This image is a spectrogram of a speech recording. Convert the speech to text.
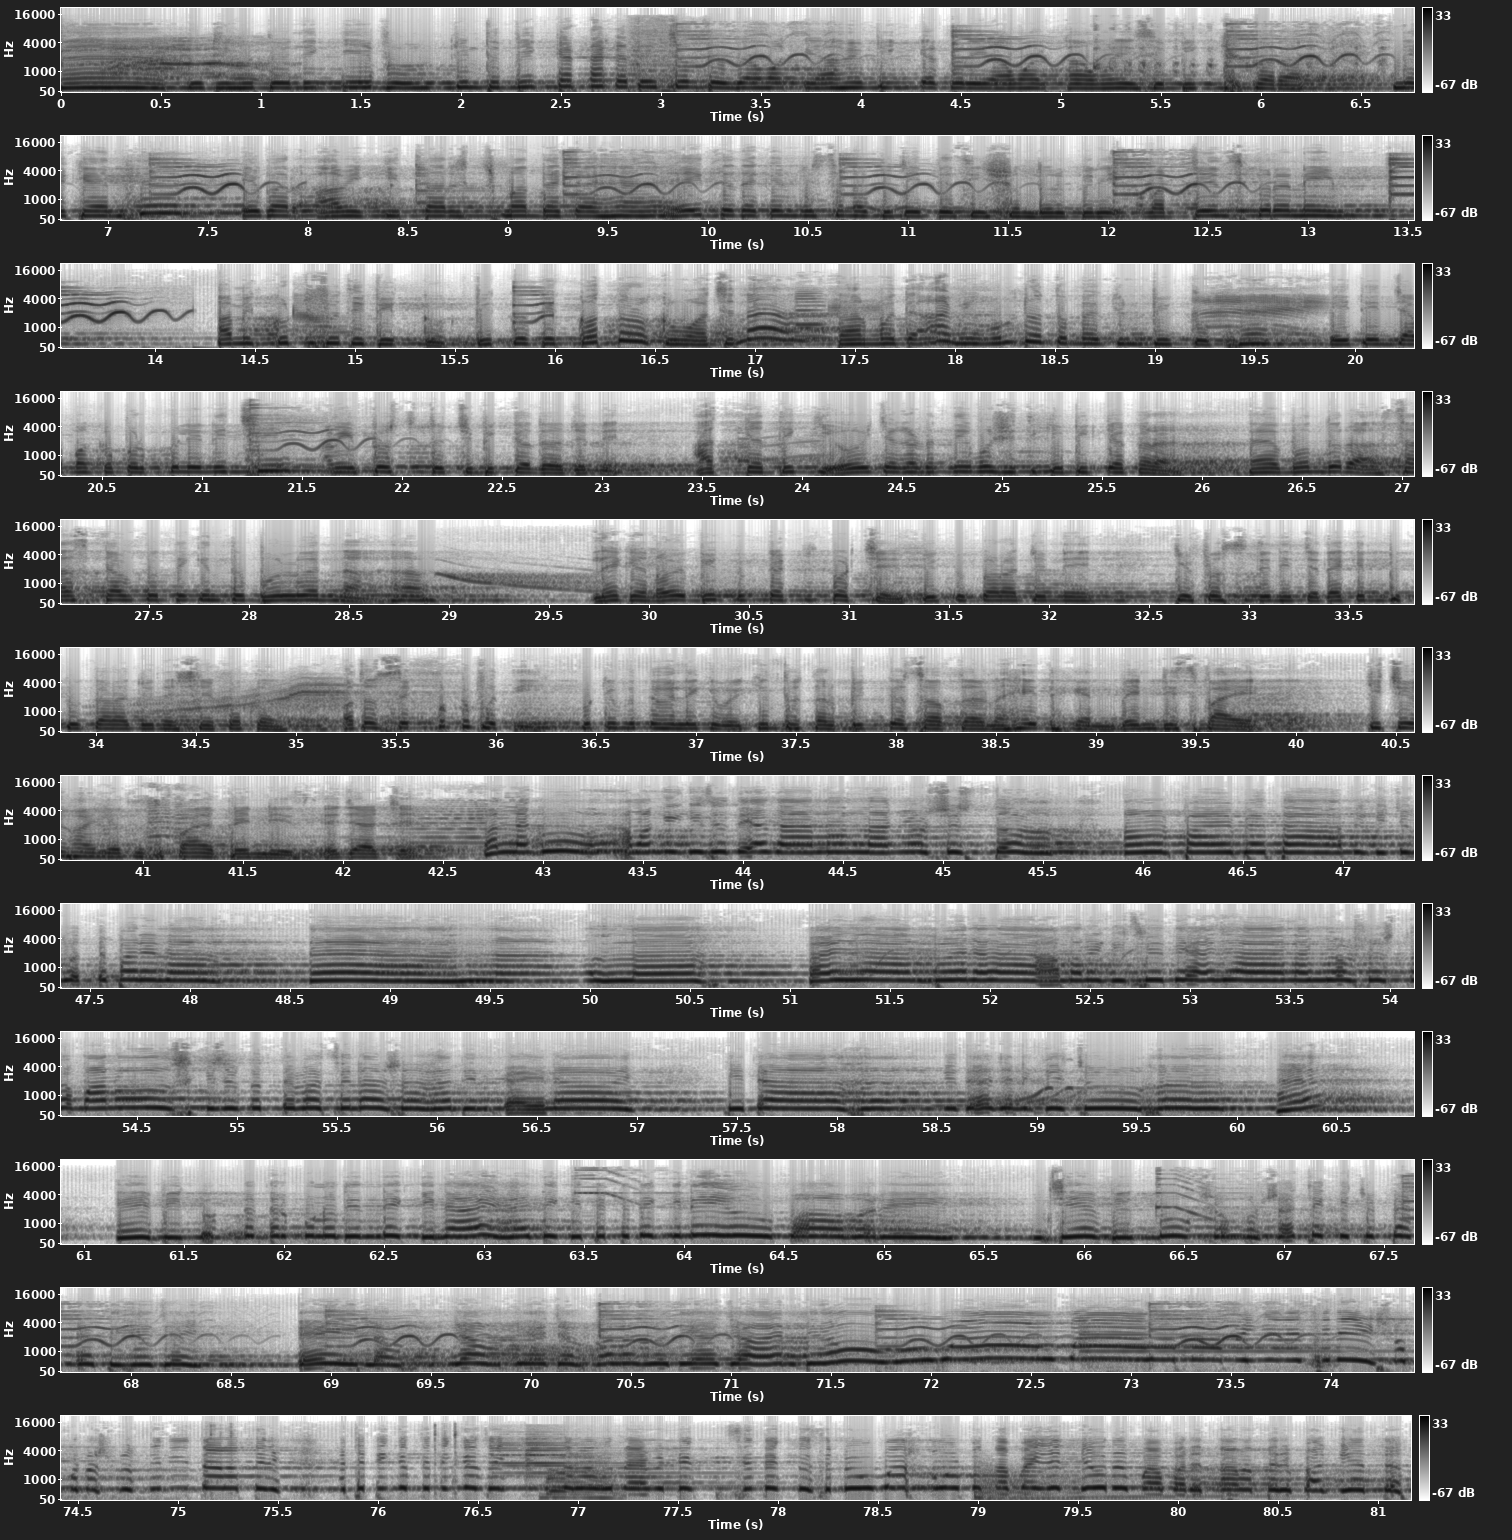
হ্যাঁ কিন্তু ভিক্ষার টাকাতে চলতে আমাকে। আমি ভিক্ষা করি আমার কাম হয়েছে ভিক্ষা করা। দেখেন হ্যাঁ এবার আমি কি তার স্মার্ট দেখা হ্যাঁ এই তো দেখেন, বিছানা বিছাইতেছি সুন্দর করে। আবার চেঞ্জ করে নেই। আমি কুটপুতি ভিক্ষুক। ভিক্ষুকে কত রকম আছে না? তার মধ্যে আমি অন্যতম একজন ভিক্ষুক। হ্যাঁ এই দিন জামা কাপড় খুলে নিচ্ছি। আমি প্রস্তুত হচ্ছি ভিক্ষা দেওয়ার জন্য। আজকে দেখি ওই জায়গাটাতে বসে থেকে ভিক্ষা করা। হ্যাঁ বন্ধুরা সাবস্ক্রাইব করতে কিন্তু ভুলবেন না। হ্যাঁ। দেখেন ওই ভিক্ষুকটা কি করছে? ভিক্ষুক করার জন্য কি প্রস্তুতি নিচ্ছে? দেখেন ভিক্ষুক করার জন্য সে কত। অত সে কুটুপতি। কুটিপতি হলে কি? কিন্তু তার ভিক্ষু সব তার না। এই দেখেন বেন্ডিস পায়ে। কিছুই হয়নি অথচ পায়ে ব্যান্ডেজ। এই যে আছে। আমাকে কিছু দিয়ে যান আল্লাহ আমি অসুস্থ। আমার পায়ে ব্যথা আমি কিছু করতে পারি না। হ্যাঁ, আল্লাহ আল্লাহ। আমার কিছু দেওয়া যান। আমি অসুস্থ মানুষ কিছু করতে পারছি না সারাদিন খাই নাই। পিতা পিতা যেন কিছু হ্যাঁ, এই ভিক্ষুকটা তার কোনোদিন দেখি নাই হ্যাঁ? দেখি দেখি নেই ও বাবারে যে ভিক্ষুক সমস্যা কিছু টাকা দিয়ে যায় এই লাও যাও দিয়ে যাও ভালো দিয়ে। যাও আর দিও তাড়াতাড়ি। আচ্ছা, বাবারে, তাড়াতাড়ি বাগিয়ে দাও,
